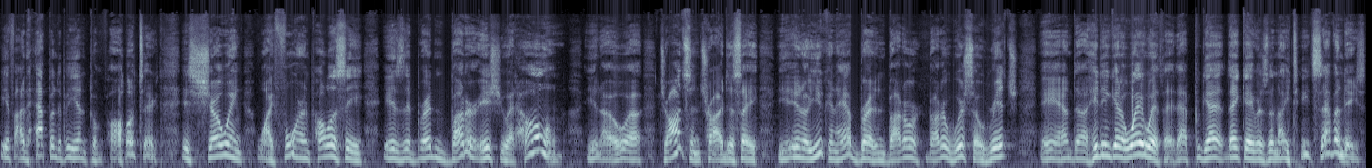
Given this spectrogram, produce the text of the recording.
if I'd happen to be into politics, is showing why foreign policy is the bread and butter issue at home. You know, uh, Johnson tried to say, you know, you can have bread and butter. Butter, we're so rich, and uh, he didn't get away with it. That that gave us the 1970s,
